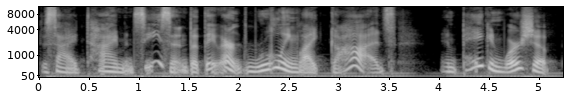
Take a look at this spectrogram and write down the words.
decide time and season, but they aren't ruling like gods. And pagan worship,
